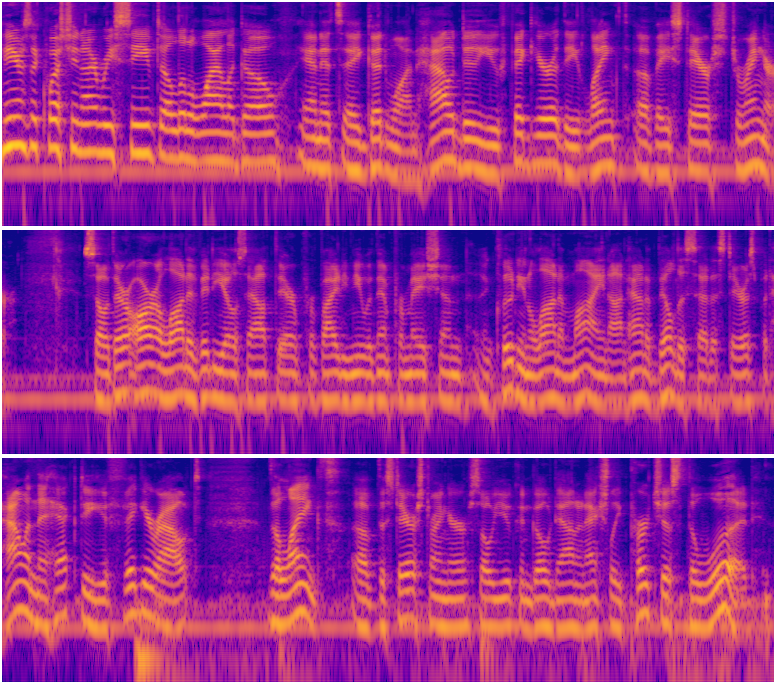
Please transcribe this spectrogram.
Here's a question I received a little while ago, and it's a good one. How do you figure the length of a stair stringer? So, there are a lot of videos out there providing you with information, including a lot of mine, on how to build a set of stairs. But how in the heck do you figure out the length of the stair stringer so you can go down and actually purchase the wood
